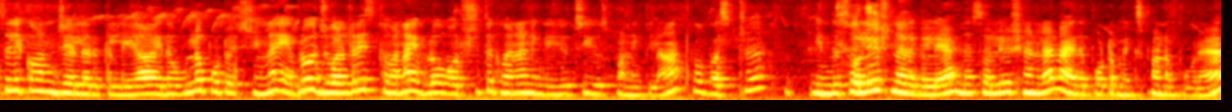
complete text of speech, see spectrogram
சிலிகான் ஜெல் இருக்கு இல்லையா? இதை உள்ளே போட்டு வச்சிட்டிங்கன்னா எவ்வளோ ஜுவல்லரிஸ்க்கு வேணால் எவ்வளோ வருஷத்துக்கு வேணால் நீங்கள் யூஸ் யூஸ் பண்ணிக்கலாம். இப்போ ஃபஸ்ட்டு இந்த சொல்யூஷன் இருக்கு இல்லையா? இந்த சொல்யூஷனில் நான் இதை போட்டு மிக்ஸ் பண்ண போகிறேன்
